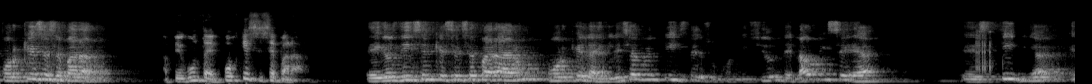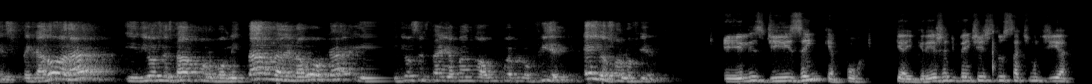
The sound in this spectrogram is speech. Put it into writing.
¿por qué se separaron? A pergunta é: por que se separaram? Ellos dicen que se separaron porque la iglesia adventista en su condición de la Odisea es tibia, es pecadora y Dios está por vomitarla de la boca y Dios está llamando a un pueblo fiel. Ellos son los fieles. Eles dizem que é porque a igreja adventista do sétimo dia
